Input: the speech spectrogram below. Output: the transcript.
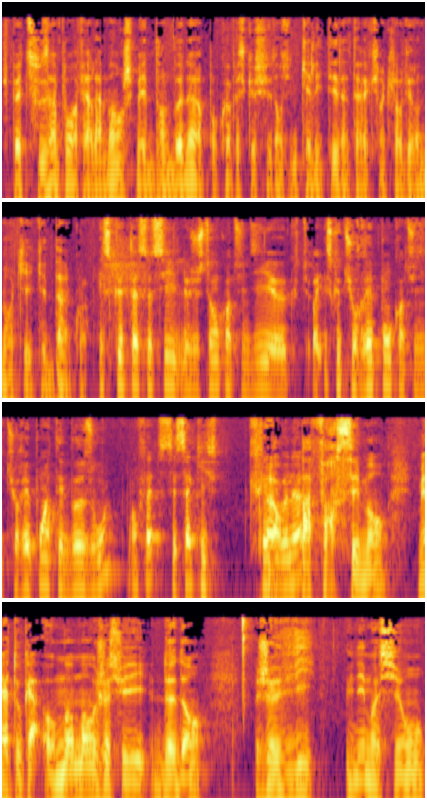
Je peux être sous un pont à faire la manche, mais être dans le bonheur. Pourquoi? Parce que je suis dans une qualité d'interaction avec l'environnement qui est, qui est dingue. Quoi. Est-ce que tu associes, justement, quand tu dis... Euh, est-ce que tu réponds, quand tu dis tu réponds à tes besoins, en fait? C'est ça qui crée Alors, du bonheur Pas forcément, mais en tout cas, au moment où je suis dedans, je vis une émotion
